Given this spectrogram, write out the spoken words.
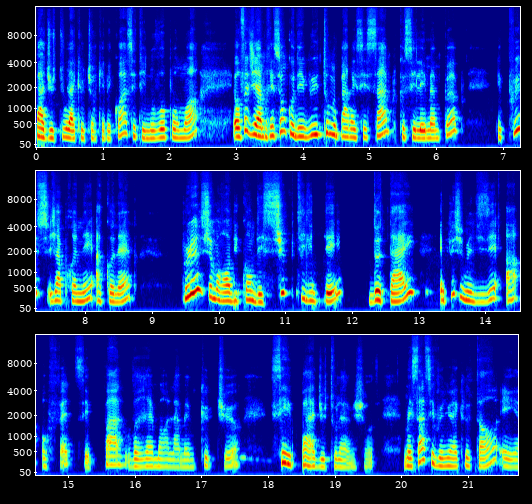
pas du tout la culture québécoise, c'était nouveau pour moi. Et en fait, j'ai l'impression qu'au début, tout me paraissait simple, que c'est les mêmes peuples. Et plus j'apprenais à connaître, plus je me rendais compte des subtilités de taille. Et puis je me disais, ah, au fait, c'est pas vraiment la même culture. C'est pas du tout la même chose. Mais ça, c'est venu avec le temps. Et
